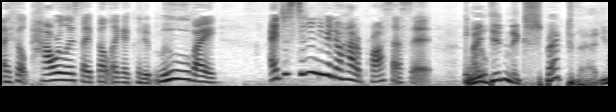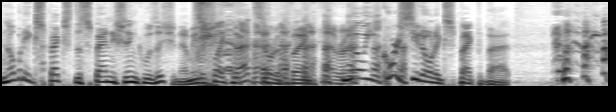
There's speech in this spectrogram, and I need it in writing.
I felt powerless. I felt like I couldn't move. I I just didn't even know how to process it. I didn't expect that. Nobody expects the Spanish Inquisition. I mean, it's like that sort of thing. No, of course you don't expect that.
